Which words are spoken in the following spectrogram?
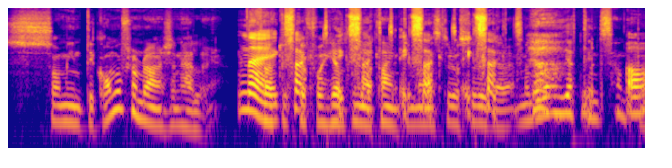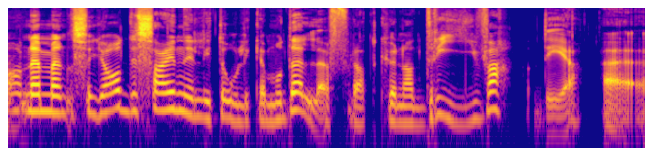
som inte kommer från branschen heller. Nej, för att exakt, du ska få helt nya tankemönster och så exakt. vidare. Men det var jätteintressant. Ja, nej, men, så jag designar lite olika modeller för att kunna driva det eh,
